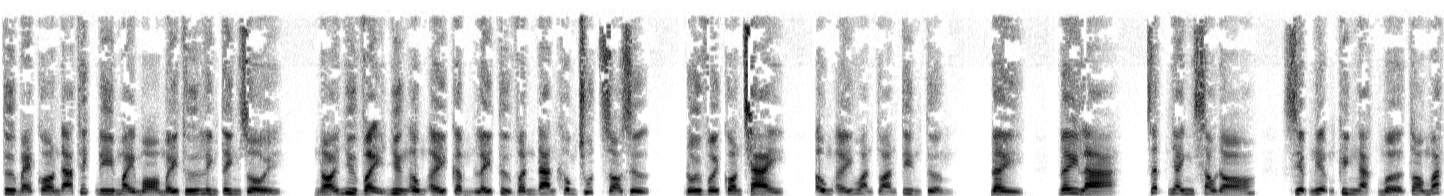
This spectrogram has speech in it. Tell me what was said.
từ bé con đã thích đi mày mò mấy thứ linh tinh rồi. Nói như vậy nhưng ông ấy cầm lấy tử vân đan không chút do dự. Đối với con trai, ông ấy hoàn toàn tin tưởng. Đây, đây là, rất nhanh sau đó, Diệp Niệm kinh ngạc mở to mắt.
